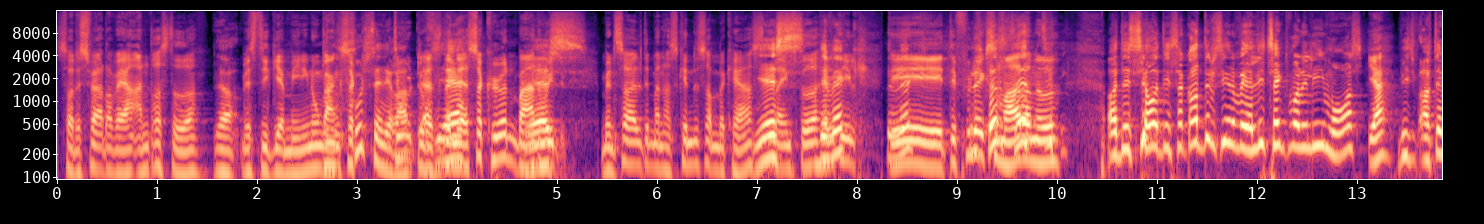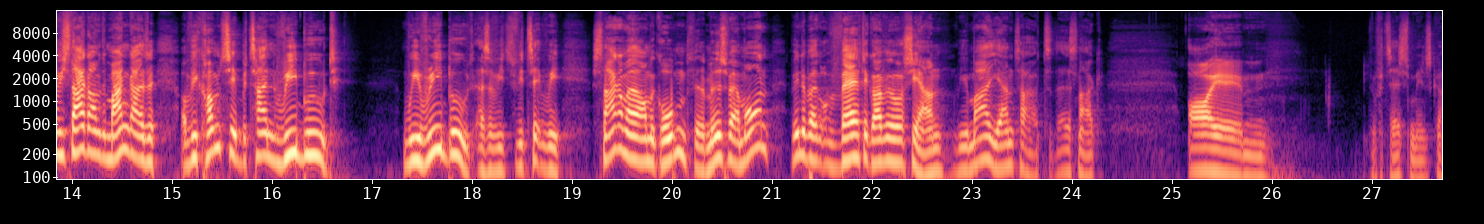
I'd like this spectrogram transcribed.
så er det svært at være andre steder, ja. hvis det giver mening. Nogle gange, så, fuldstændig ret. Du, altså, ja. den der, så kører den bare, yes. du, men så alt det, man har skændet sammen med kæresten, yes. en steder det er væk. Det, det, det fylder ikke så meget dernede. Og det er sjovt, det er så godt, du siger det, for jeg lige tænkt på det lige i morges. Ja. Vi, og da vi snakker om det mange gange, og vi kom til at betegne reboot. We reboot. Altså, vi, vi, vi snakker meget om i gruppen, vi mødes hver morgen. Hvad det gør vi hos hjernen. Vi er meget hjernetaget at snakke. Og øhm, det er fantastiske mennesker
